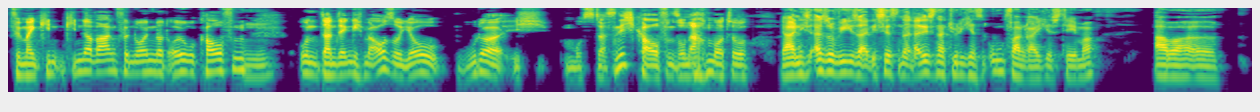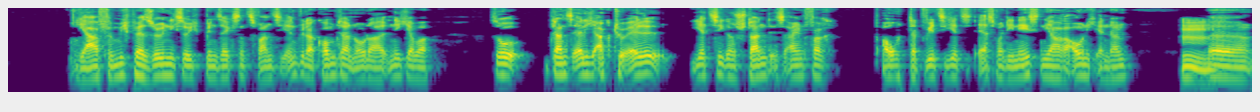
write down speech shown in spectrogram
für mein Kind einen Kinderwagen für 900 Euro kaufen. Mhm. Und dann denke ich mir auch so, yo, Bruder, ich muss das nicht kaufen, so nach dem Motto. Ja, nicht, also wie gesagt, ist jetzt, das ist natürlich jetzt ein umfangreiches Thema, aber äh, ja, für mich persönlich so, ich bin 26, entweder kommt dann oder halt nicht, aber so ganz ehrlich, aktuell jetziger Stand ist einfach auch, das wird sich jetzt erstmal die nächsten Jahre auch nicht ändern. Hm. Äh,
